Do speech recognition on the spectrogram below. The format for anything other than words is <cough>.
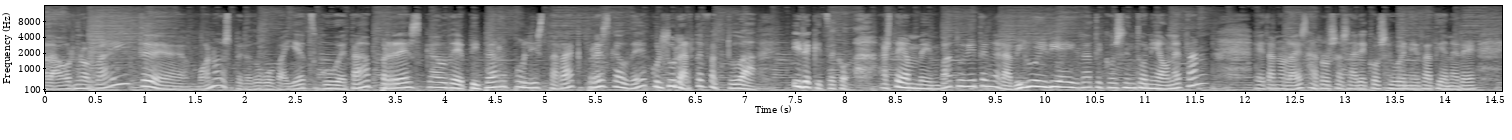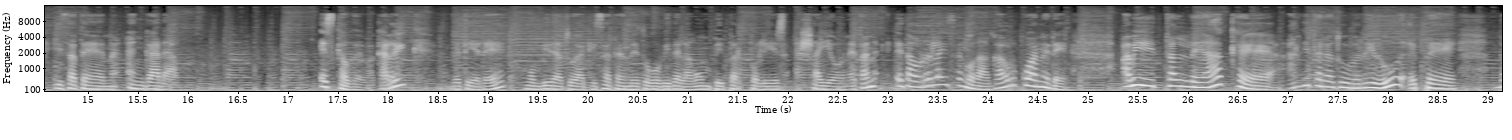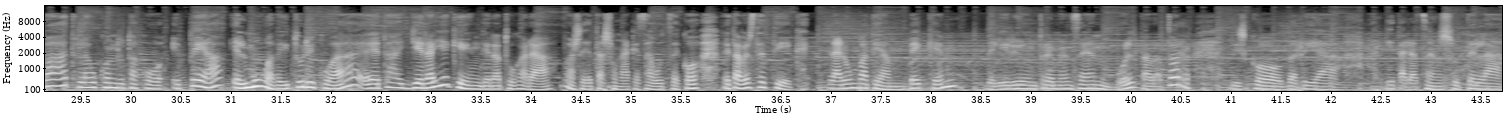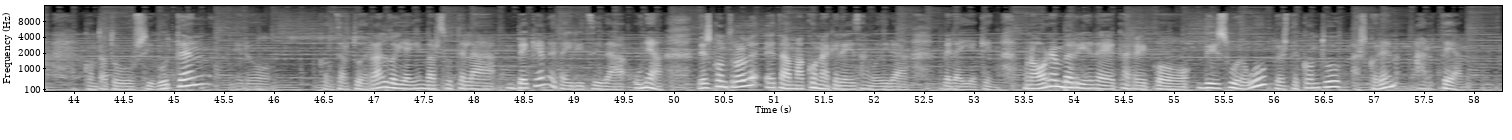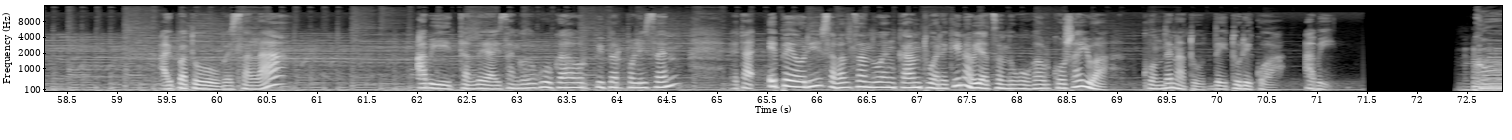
Bada hor norbait, e, bueno, espero dugu baietz gu eta pres gaude piperpolistarrak pres gaude kultura artefaktua irekitzeko. Astean behin batu egiten gara bilu iria irratiko sintonia honetan, eta nola ez, arrosasareko zeuen irratian ere izaten gara. Ez gaude bakarrik, beti ere, gonbidatuak izaten ditugu bide lagun Piperpolis saio honetan, eta horrela izango da, gaurkoan ere, abi taldeak eh, argitaratu berri du, epe bat, laukondutako epea, elmuga deiturikoa, eta jeraiekin geratu gara, baseetasunak ezagutzeko, eta bestetik, larun batean beken, delirium tremenzen buelta dator, disko berria argitaratzen zutela kontatu ziguten, gero kontzertu erraldoi egin bar zutela beken eta iritzi da unea. Deskontrol eta makonak ere izango dira beraiekin. Bueno, horren berri ere ekarreko dizuegu beste kontu askoren artean. Aipatu bezala, abi taldea izango dugu gaur Piperpolizen, eta epe hori zabaltzen duen kantuarekin abiatzen dugu gaurko saioa, kondenatu deiturikoa, abi. Kondenatu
